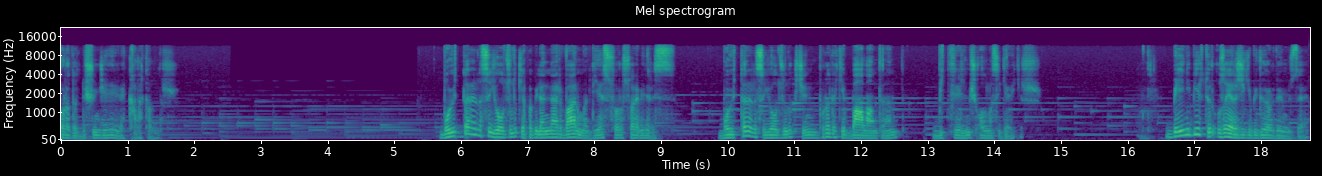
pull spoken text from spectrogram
orada düşünceleriyle kala kalınır. Boyutlar arası yolculuk yapabilenler var mı diye soru sorabiliriz. Boyutlar arası yolculuk için buradaki bağlantının bitirilmiş olması gerekir. Beyni bir tür uzay aracı gibi gördüğümüzde,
